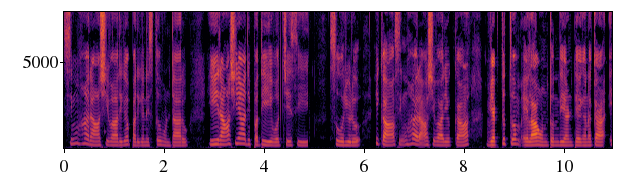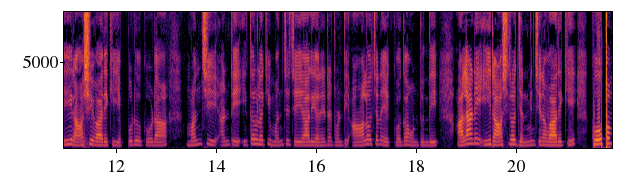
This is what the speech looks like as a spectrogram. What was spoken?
సింహ రాశి వారిగా పరిగణిస్తూ ఉంటారు. ఈ రాశి అధిపతి వచ్చేసి సూర్యుడు. ఇక సింహరాశి వారి యొక్క వ్యక్తిత్వం ఎలా ఉంటుంది అంటే గనక ఈ రాశి వారికి ఎప్పుడూ కూడా మంచి అంటే ఇతరులకి మంచి చేయాలి అనేటటువంటి ఆలోచన ఎక్కువగా ఉంటుంది. అలానే ఈ రాశిలో జన్మించిన వారికి కోపం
